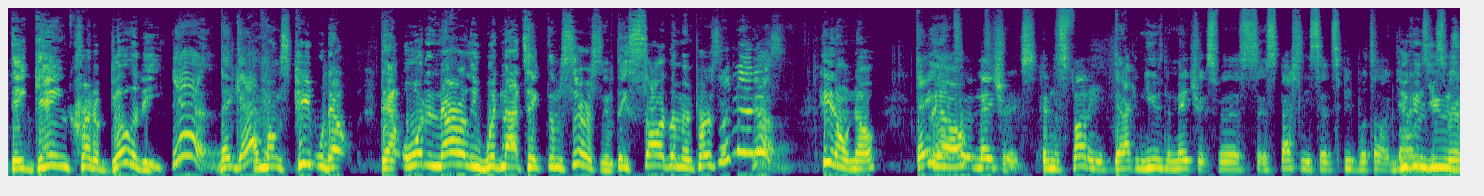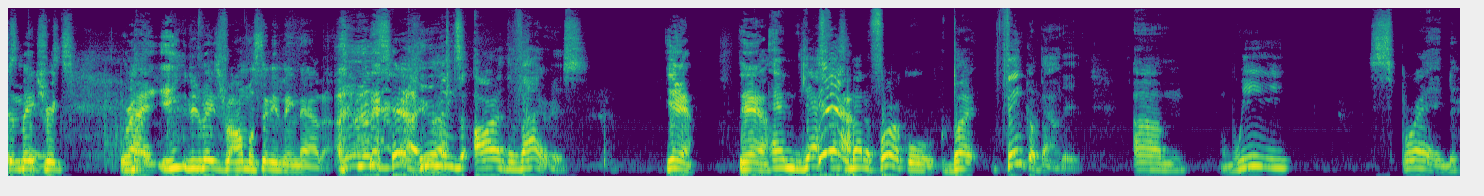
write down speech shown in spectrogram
they gain credibility Yeah, they got it. amongst people that that ordinarily would not take them seriously. If they saw them in person, like, man, Yeah. he don't know. Think You back know? to the Matrix, and it's funny that I can use the Matrix for this, especially since people talk. About You can use the Matrix, right? You can do the Matrix for almost anything now, though. Yeah, right. Humans are the virus, yeah, yeah, and yes, Yeah. that's metaphorical. But think about it. Um, we spread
